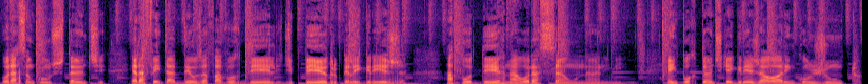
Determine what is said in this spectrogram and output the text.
Oração constante era feita a Deus a favor dele, de Pedro, pela igreja. Há poder na oração unânime. É importante que a igreja ore em conjunto,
